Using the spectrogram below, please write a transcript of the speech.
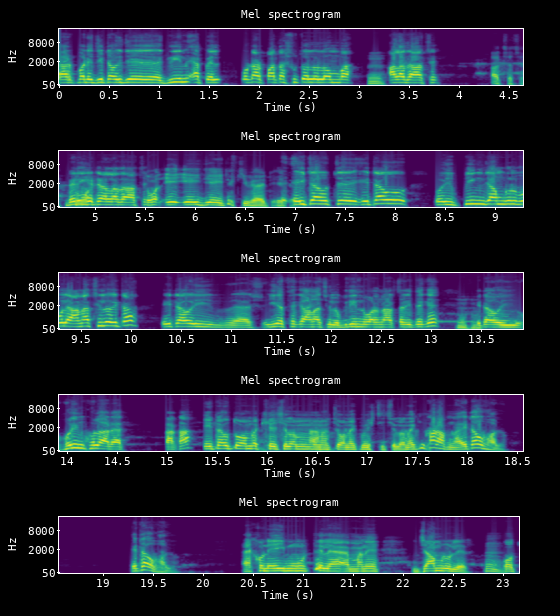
তারপরে যেটা ওই যে গ্রিন অ্যাপেল ওটার পাতা সুতলো লম্বা আলাদা আছে। আচ্ছা আচ্ছা। ভেরিগেটের আলাদা আছে। তোমার এই এই যে এইটা কি ভ্যারাইটি এইটা হচ্ছে এটাও ওই পিং জামরুল বলে আনা ছিল এটা। এটা ওই ইয়ে থেকে আনা ছিল গ্রিন ওয়াল নার্সারি থেকে। এটা ওই হরিণ খোলার এক কাকা। এটাও তো আমরা খেয়েছিলাম হ্যাঁ। মনে হচ্ছে অনেক মিষ্টি ছিল নাকি? খারাপ না এটাও ভালো। এটাও ভালো। এখন এই মুহূর্তে মানে জামরুলের। কত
